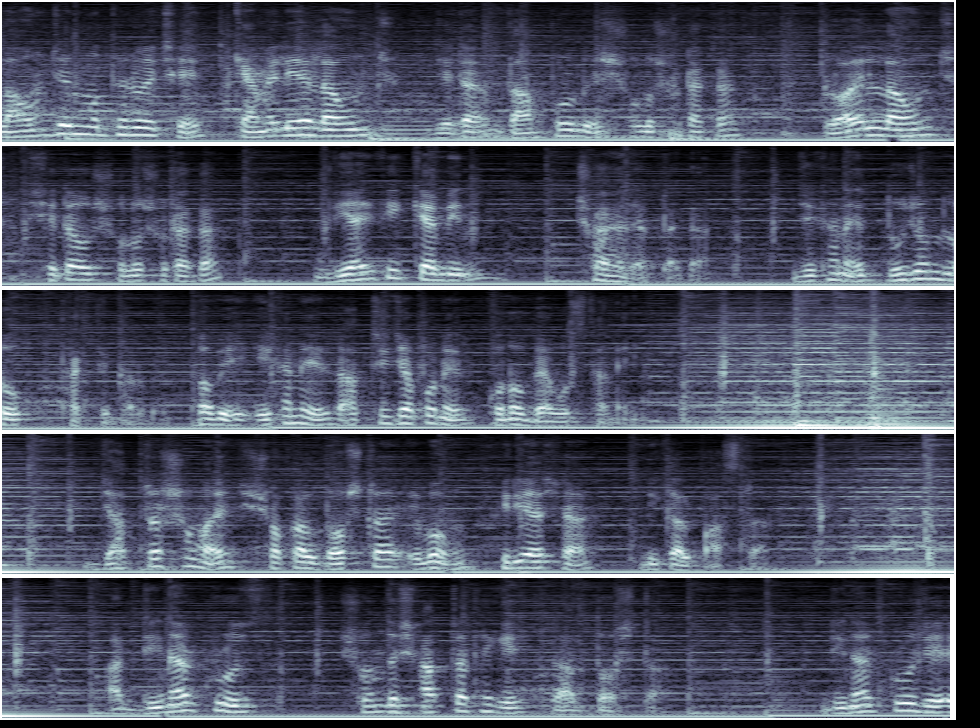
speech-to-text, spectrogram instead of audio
লাউঞ্জের মধ্যে রয়েছে ক্যামেলিয়া লাউঞ্জ যেটা দাম পড়বে ষোলোশো টাকা। রয়্যাল লাউঞ্জ সেটাও ষোলোশো টাকা। ভিআইপি ক্যাবিন ছয় হাজার টাকা, যেখানে দুজন লোক থাকতে পারবে। তবে এখানে রাত্রি যাপনের কোনো ব্যবস্থা নেই। যাত্রার সময় সকাল দশটা এবং ফিরে আসা বিকাল পাঁচটা। আর ডিনার ক্রুজ সন্ধ্যে সাতটা থেকে রাত দশটা। ডিনার ক্রুজে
